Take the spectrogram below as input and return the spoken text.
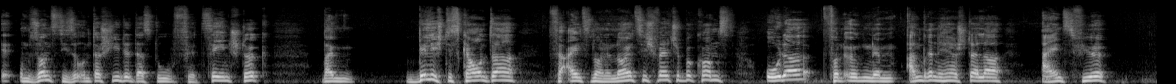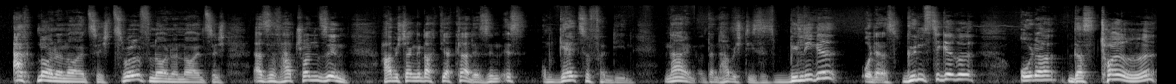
äh, umsonst diese Unterschiede, dass du für 10 Stück beim Billigdiscounter für 1,99 welche bekommst oder von irgendeinem anderen Hersteller eins für 8,99, 12,99. Also das hat schon Sinn. Habe ich dann gedacht, ja klar, der Sinn ist, um Geld zu verdienen. Nein, und dann habe ich dieses billige oder das günstigere oder das teurere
